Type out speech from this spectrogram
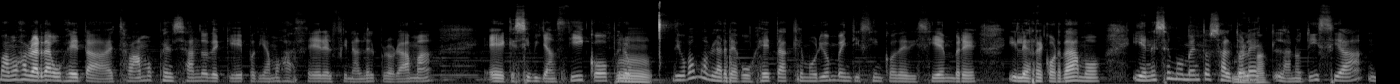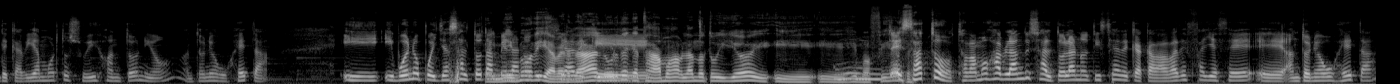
Vamos a hablar de agujetas. Estábamos pensando de qué podíamos hacer el final del programa, eh, que si villancicos, pero Mm. digo, vamos a hablar de agujetas, que murió un 25 de diciembre y les recordamos. Y en ese momento saltó la, la noticia de que había muerto su hijo Antonio, Antonio Agujeta. Y, y bueno, pues ya saltó también el mismo la noticia día, ¿verdad, de que... Lourdes? Que estábamos hablando tú y yo y, y- y dijimos, Mm, fíjate. Exacto, estábamos hablando y saltó la noticia de que acababa de fallecer eh, Antonio Agujeta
